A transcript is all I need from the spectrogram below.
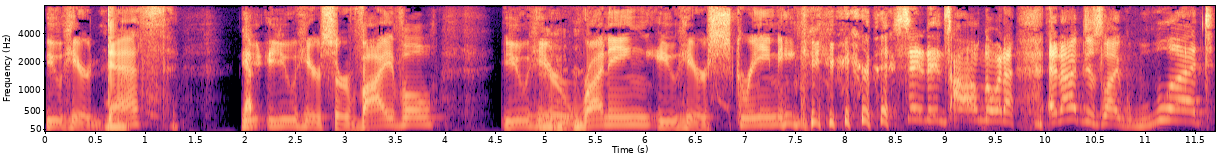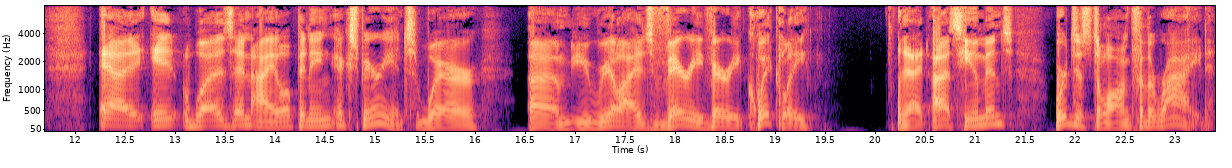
You hear death. Yep. You, you hear survival. You hear mm-hmm. running, you hear screaming, you hear this, and it's all going on. And I'm just like, what? Uh, it was an eye opening experience where um, you realize very, very quickly that us humans, we're just along for the ride.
